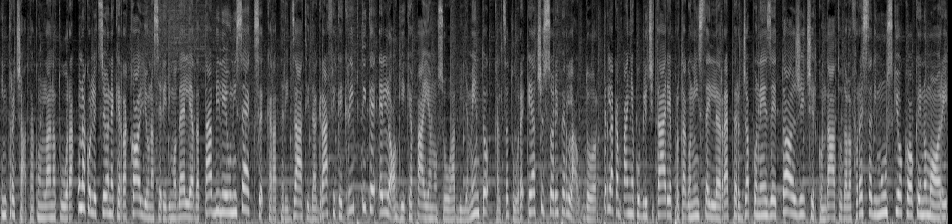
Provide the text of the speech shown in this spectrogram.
intrecciata con la natura. Una collezione che raccoglie una serie di modelli adattabili e unisex, caratterizzati da grafiche criptiche e loghi che appaiono su abbigliamento, calzature e accessori per l'outdoor. Per la campagna pubblicitaria protagonista il rapper giapponese Toji, circondato dalla foresta di muschio Koke no Mori sonori.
